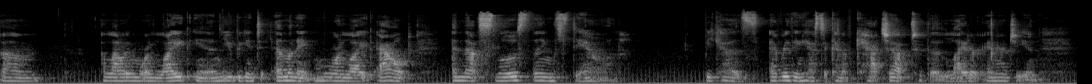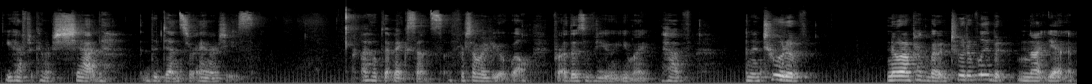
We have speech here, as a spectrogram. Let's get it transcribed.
um, allowing more light in. You begin to emanate more light out, and that slows things down because everything has to kind of catch up to the lighter energy, and you have to kind of shed the denser energies. I hope that makes sense. For some of you, it will. For others of you, you might have an intuitive know what I'm talking about intuitively, but not yet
